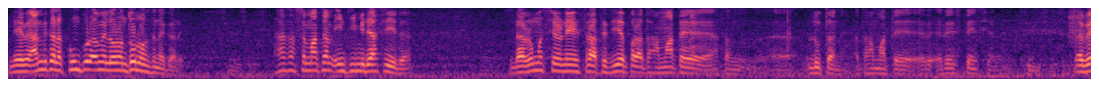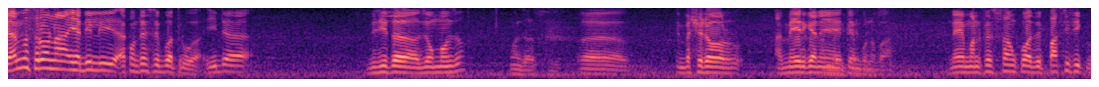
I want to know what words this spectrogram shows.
Ne ami kala kumpul ami loron tolong nekarik. sim sim. Hasa semacam intimidasi ida. Da rumah sira ne strategia para atau hamate atau luta ne, atau hamate re- resistência ne. sim sim sim Tapi ami serona ya dili acontece buat rua. Ida visita João Monzo, América ne Amerika, tempo na ba. sim. Ne manifestação quase Pacífico,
